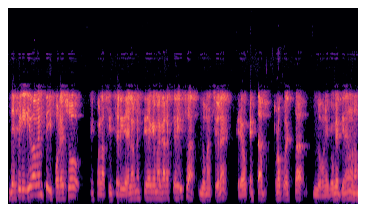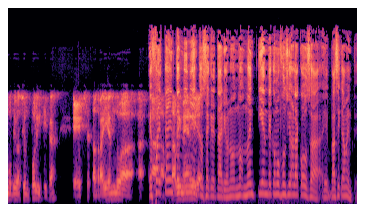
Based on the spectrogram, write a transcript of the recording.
Definitivamente, y por eso, con la sinceridad y la honestidad que me caracteriza, lo mencioné. Creo que esta propuesta lo único que tiene es una motivación política. Eh, se está trayendo a. es falta de entendimiento, secretario. No, no, no entiende cómo funciona la cosa, eh, básicamente.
